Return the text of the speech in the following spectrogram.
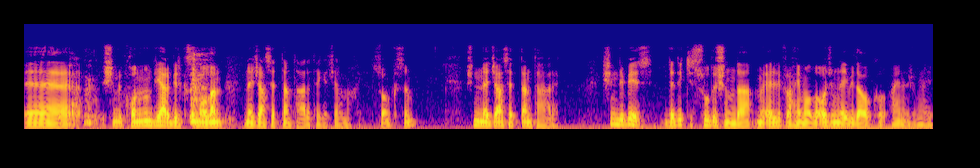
e, şimdi konunun diğer bir kısmı olan necasetten taharete geçelim. Son kısım. Şimdi necasetten taharet. Şimdi biz dedi ki su dışında müellif rahimallah o cümleyi bir daha oku. Aynı cümleyi.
